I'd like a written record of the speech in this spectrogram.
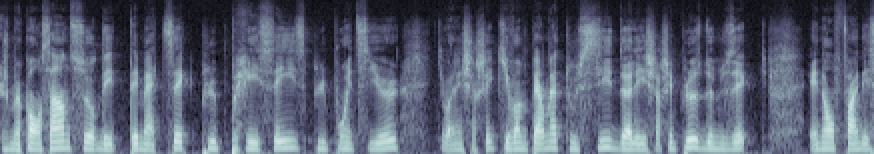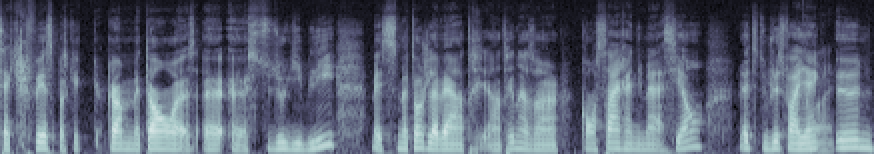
je me concentre sur des thématiques plus précises, plus pointilleuses, qui vont aller chercher, qui vont me permettre aussi d'aller chercher plus de musique et non faire des sacrifices. Parce que, comme, mettons, euh, euh, euh, Studio Ghibli, ben, si, mettons, je l'avais entré, dans un concert animation, là, tu es obligé de faire rien une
